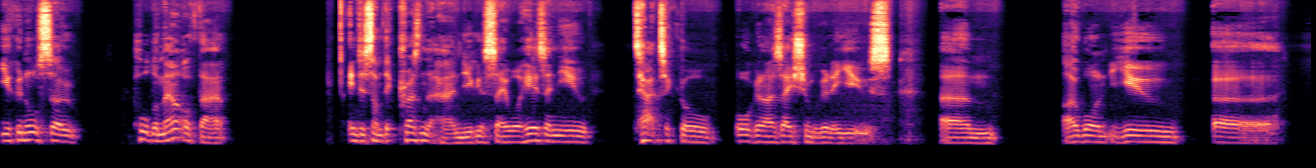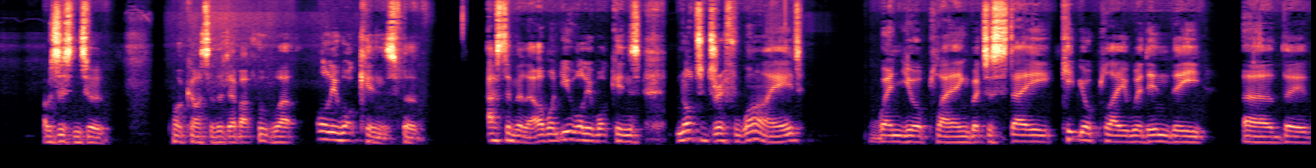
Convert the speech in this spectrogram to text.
you can also pull them out of that into something present at hand. You can say, well, here's a new tactical organization we're going to use. Um, I want you. Uh, I was listening to a podcast of the other day about football. Ollie Watkins for Aston Villa. I want you, Ollie Watkins, not to drift wide when you're playing, but to stay, keep your play within the uh, the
